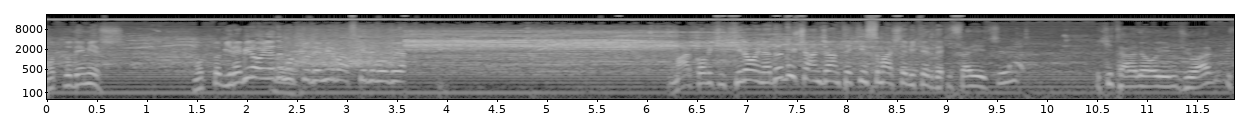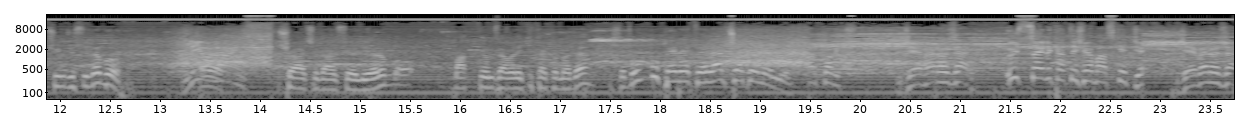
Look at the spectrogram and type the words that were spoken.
Mutlu Demir. Mutlu birebir oynadı Mutlu Demir basketi buldu. Markovic ikili oynadı. Düşen Can Tekin smaçla bitirdi. İki sayı için iki tane oyuncu var. Üçüncüsü de bu. Leo Evet. Şu açıdan söylüyorum. Baktığım zaman iki takıma da işte bu, bu penetreler çok önemli. Markovic. Cevher Özer. 3 sayılık atış ve basket. Ce- Cevher Özer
